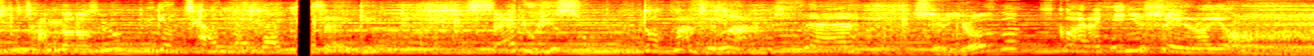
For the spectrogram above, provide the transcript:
지금 장난하세요? Que 장난가니? Segue. Sério isso? Tô quase lá. Все. Скоро финиширую.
